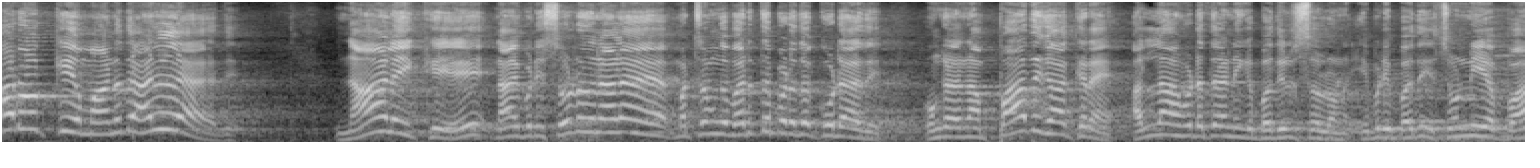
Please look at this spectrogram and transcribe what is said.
ஆரோக்கியமானது அல்ல அது. நாளைக்கு நான் இப்படி சொல்கிறதுனால மற்றவங்க வருத்தப்படுத்தக்கூடாது உங்களை நான் பாதுகாக்கிறேன். அல்லாஹ்விடத்தில் நீங்கள் பதில் சொல்லணும். இப்படி பதில் சொன்னியப்பா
